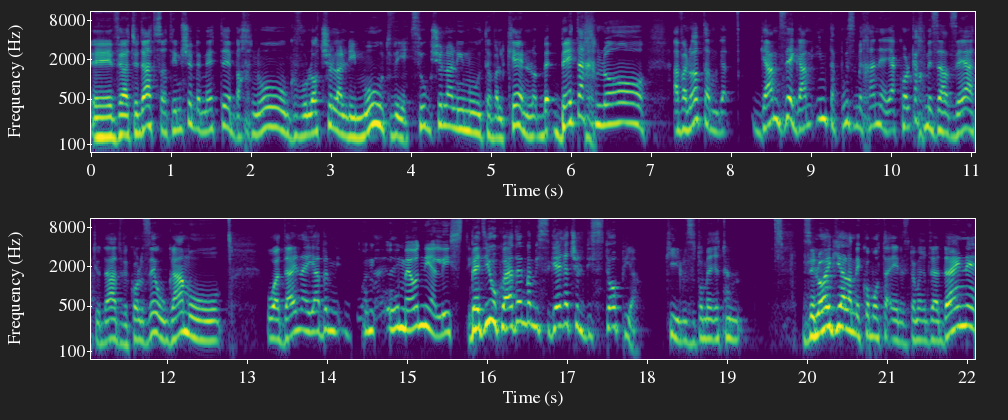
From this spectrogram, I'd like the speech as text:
אה, ואת יודעת, סרטים שבאמת אה, בחנו גבולות של אלימות וייצוג של אלימות, אבל כן, לא, בטח לא... אבל לא אותם, גם, זה, גם אם תפוז מכני היה כל כך מזעזע, את יודעת, וכל זה, הוא גם, הוא... הוא עדיין היה... במ... הוא, הוא מאוד ניהליסטי. בדיוק, הוא היה עדיין במסגרת של דיסטופיה. כאילו, זאת אומרת, הוא... זה לא הגיע למקומות האלה, זאת אומרת, זה עדיין... אה,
